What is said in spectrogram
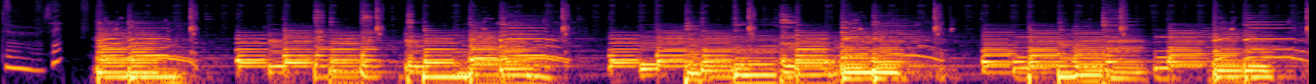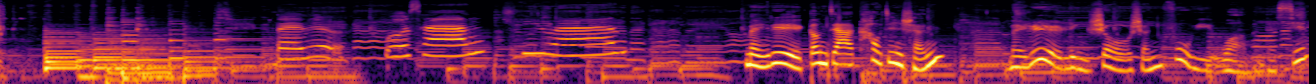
there's a 每日更加靠近神，每日领受神赋予我们的心。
